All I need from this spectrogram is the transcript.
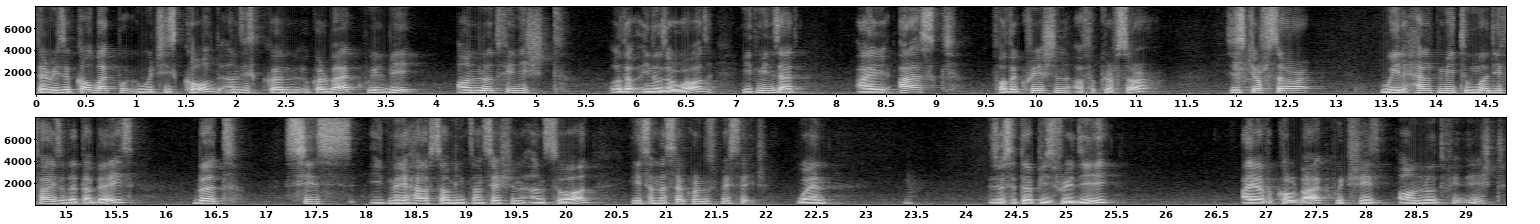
there is a callback which is called, and this callback will be onload finished. In other words, it means that I ask for the creation of a cursor. This cursor will help me to modify the database, but since it may have some instantiation and so on, it's an asynchronous message. When the setup is ready, I have a callback, which is onload finished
